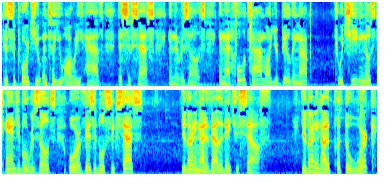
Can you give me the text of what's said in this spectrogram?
to support you, until you already have the success and the results. And that whole time while you're building up, to achieving those tangible results or visible success, you're learning how to validate yourself. You're learning how to put the work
